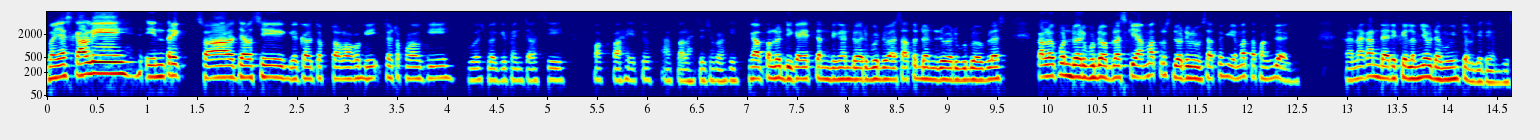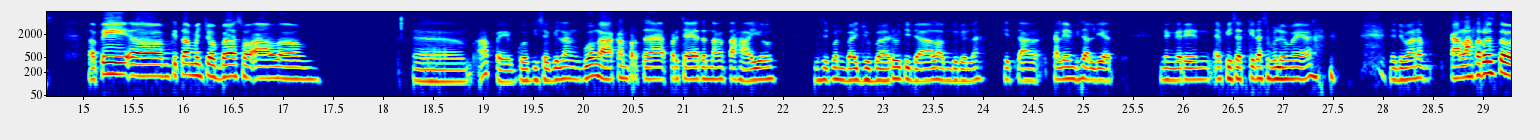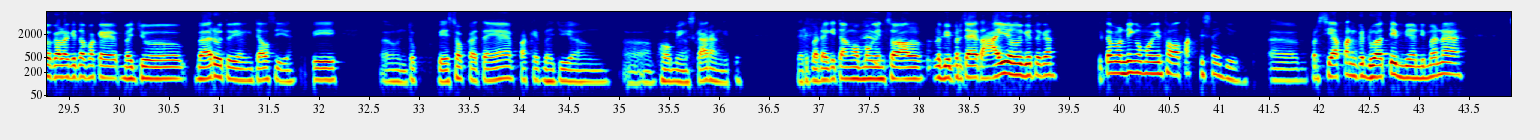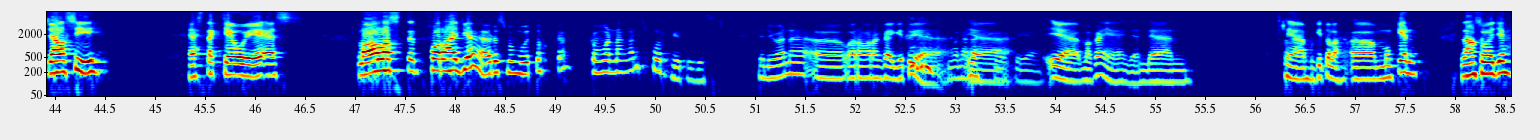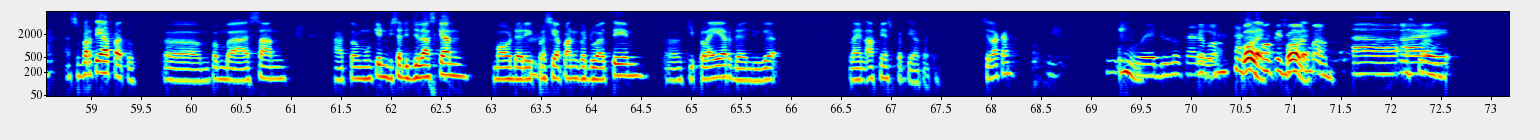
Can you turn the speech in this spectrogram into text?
Banyak sekali intrik soal Chelsea gagal cocok logi cocok logi gue sebagai fan Chelsea fakta itu apalah cocok logi nggak perlu dikaitkan dengan 2021 dan 2012 kalaupun 2012 kiamat terus 2021 kiamat apa enggak gitu. Karena kan dari filmnya udah muncul gitu kan bis tapi em, kita mencoba soal em, em, apa ya gue bisa bilang gue nggak akan percaya percaya tentang tahayul. Meskipun baju baru tidak alhamdulillah. Kita kalian bisa lihat dengerin episode kita sebelumnya ya. Jadi mana kalah terus tuh kalau kita pakai baju baru tuh yang Chelsea ya. Tapi eh, untuk besok katanya pakai baju yang eh, home yang sekarang gitu. Daripada kita ngomongin soal lebih percaya tahayul gitu kan. Kita mending ngomongin soal taktis aja. Em, persiapan kedua tim yang di mana Chelsea hashtag COYS lolos step 4 aja harus membutuhkan kemenangan Spurs gitu guys jadi mana eh, orang-orang kayak gitu ya ya Spurs, ya. Iya, makanya dan, dan ya begitulah. Eh, mungkin langsung aja seperti apa tuh eh, pembahasan atau mungkin bisa dijelaskan mau dari persiapan kedua tim, eh, key player dan juga line up-nya seperti apa tuh? Silakan. gue dulu kali Ya, ya. Bang. Boleh, Oke, boleh. Bang. Uh. I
